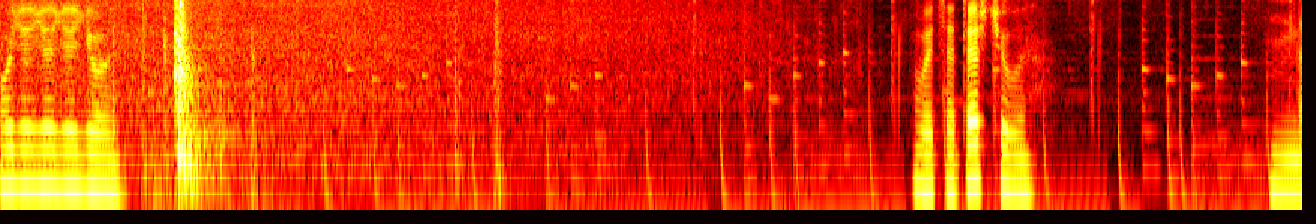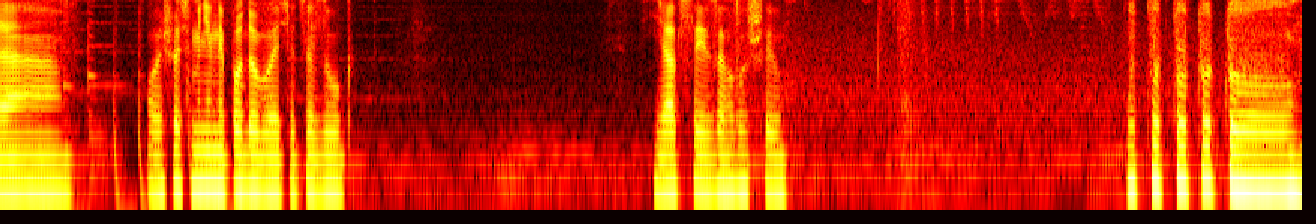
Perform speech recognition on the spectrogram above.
Ой-ой-ой-ой-ой. Ви це теж чули? Да. Ой, щось мені не подобається цей звук. Я все і заглушив. Ту-ту-ту-ту-ту.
